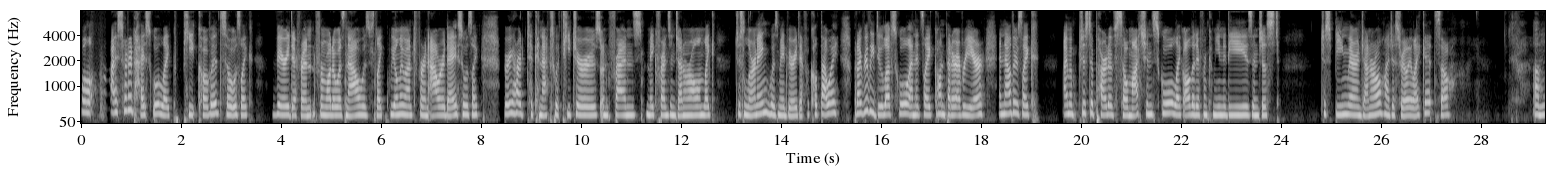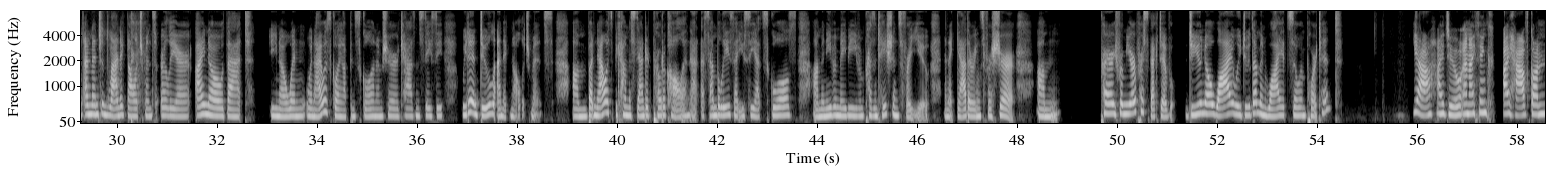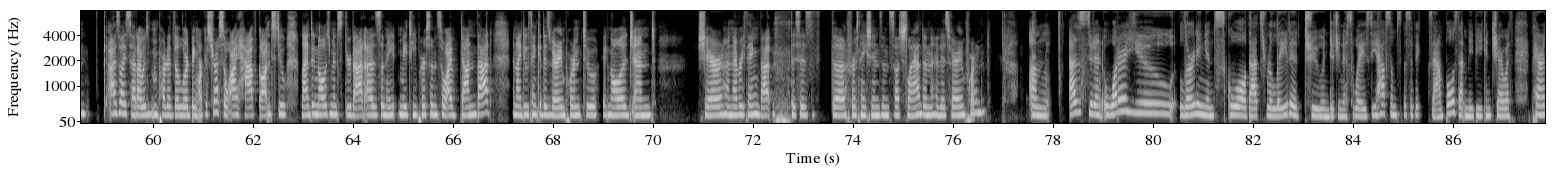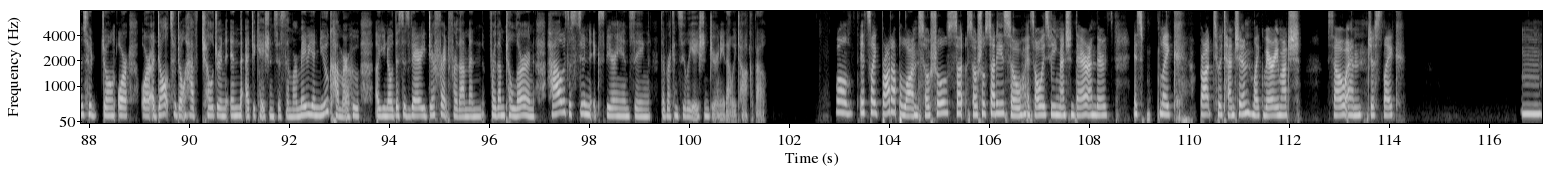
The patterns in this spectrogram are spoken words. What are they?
Well, I started high school like peak COVID, so it was like very different from what it was now. It was like we only went for an hour a day. So it was like very hard to connect with teachers and friends, make friends in general. And like just learning was made very difficult that way. But I really do love school and it's like gone better every year. And now there's like, I'm a, just a part of so much in school, like all the different communities and just just being there in general. I just really like it. So um, I mentioned land acknowledgements earlier. I know that you know when when i was going up in school and i'm sure chaz and stacy we didn't do land acknowledgements um, but now it's become a standard protocol and at assemblies that you see at schools um, and even maybe even presentations for you and at gatherings for sure. Um, prairie from your perspective do you know why we do them and why it's so important? Yeah i do and i think i have gotten as I said, I was part of the Lord Byng Orchestra, so I have gotten to do land acknowledgements through that as an Métis person. So I've done that, and I do think it is very important to acknowledge and share and everything that this is the First Nations and such land, and it is very important. Um, as a student, what are you learning in school that's related to Indigenous ways? Do you have some specific examples that maybe you can share with parents who don't, or or adults who don't have children in the education system, or maybe a newcomer who, uh, you know, this is very different for them, and for them to learn how is a student experiencing the reconciliation journey that we talk about? Well, it's like brought up a lot in social so, social studies, so it's always being mentioned there, and there's it's like brought to attention, like very much so, and just like, mm,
